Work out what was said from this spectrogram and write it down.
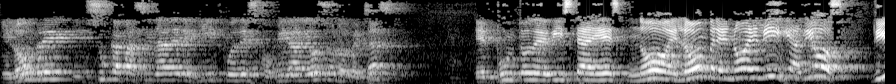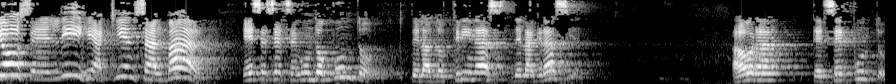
el hombre en su capacidad de elegir puede escoger a Dios o lo rechaza. El punto de vista es, no, el hombre no elige a Dios, Dios elige a quién salvar. Ese es el segundo punto de las doctrinas de la gracia. Ahora, tercer punto,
